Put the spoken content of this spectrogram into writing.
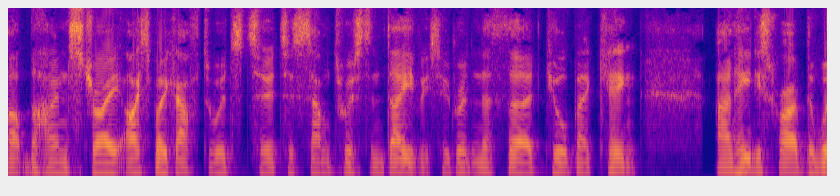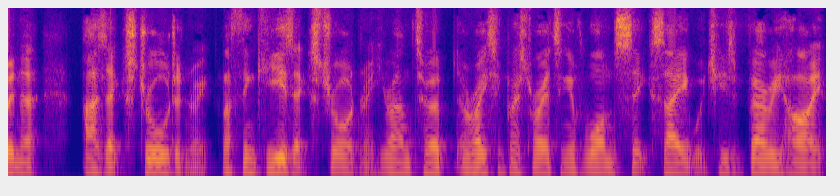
up the home straight. I spoke afterwards to, to Sam Twiston Davies, who'd ridden the third Kilbeg King, and he described the winner as extraordinary. And I think he is extraordinary. He ran to a, a racing post rating of 168, which is very high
